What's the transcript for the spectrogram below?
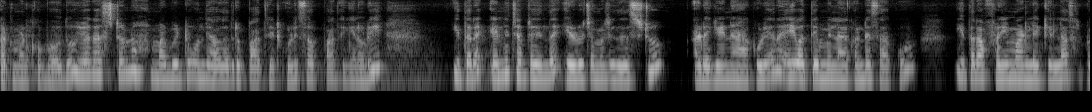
ಕಟ್ ಮಾಡ್ಕೋಬೋದು ಇವಾಗ ಅಷ್ಟನ್ನು ಮಾಡಿಬಿಟ್ಟು ಒಂದು ಯಾವುದಾದ್ರೂ ಪಾತ್ರೆ ಇಟ್ಕೊಳ್ಳಿ. ಸೊ ಪಾತ್ರೆಗೆ ನೋಡಿ. ಈ ಥರ ಎಣ್ಣೆ ಚಮಚದಿಂದ ಎರಡು ಚಮಚದಷ್ಟು ಅಡುಗೆ ಎಣ್ಣೆ ಹಾಕೊಳ್ಳಿ. ಅಂದರೆ ಐವತ್ತು ಎಂ ಎಲ್ ಹಾಕೊಂಡ್ರೆ ಸಾಕು. ಈ ಥರ ಫ್ರೈ ಮಾಡಲಿಕ್ಕಿಲ್ಲ. ಸ್ವಲ್ಪ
